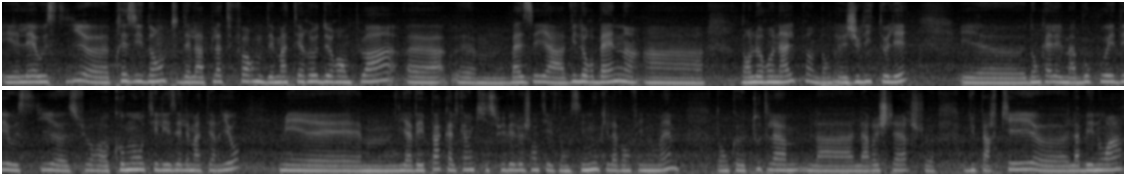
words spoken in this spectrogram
Et elle est aussi euh, présidente de la plateforme des matériaux de remploi euh, euh, basée à Villeurbanne, dans le Rhône-Alpes, donc Mhm. Julie Tellet. Et euh, donc elle, elle m'a beaucoup aidé aussi euh, sur euh, comment utiliser les matériaux. Mais euh, il n'y avait pas quelqu'un qui suivait le chantier. Donc c'est nous qui l'avons fait nous-mêmes. Donc euh, toute la, la- la recherche du parquet, la baignoire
